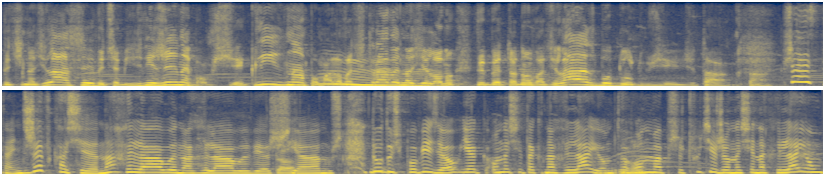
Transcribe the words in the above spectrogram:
wycinać lasy, wyczepić zwierzynę, bo wścieklizna, pomalować. Trawę na zielono, wybetonować las, bo dudu zjedzie. Tak, tak. Przestań, drzewka się nachylały, nachylały, wiesz, Tak. Janusz. Duduś powiedział, jak one się tak nachylają, to No. on ma przeczucie, że one się nachylają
